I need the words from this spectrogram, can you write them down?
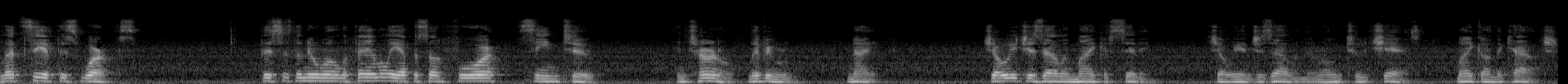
let's see if this works. This is the New All in the Family, episode 4, scene 2. Internal, living room, night. Joey, Giselle, and Mike are sitting. Joey and Giselle in their own two chairs, Mike on the couch.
